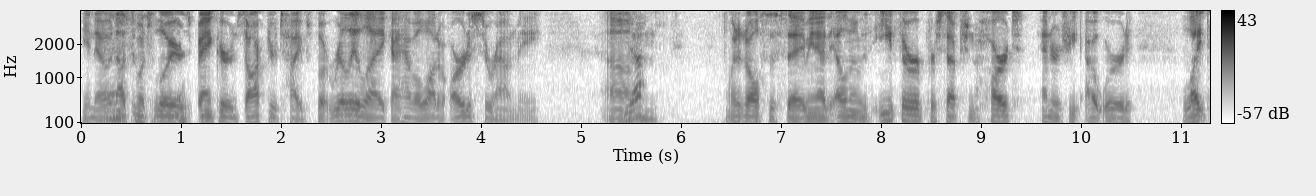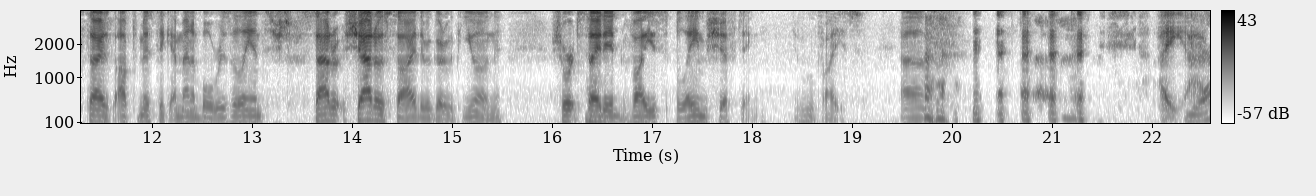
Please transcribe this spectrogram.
You know, not so much lawyers, bankers, doctor types, but really like I have a lot of artists around me. Um, yeah. What did it also say? I mean, the element was ether, perception, heart, energy, outward. Light side is optimistic, amenable, resilient. Shadow, shadow side, that would go with Jung. Short sighted, vice, blame shifting. Ooh, vice. Um, I, yeah.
